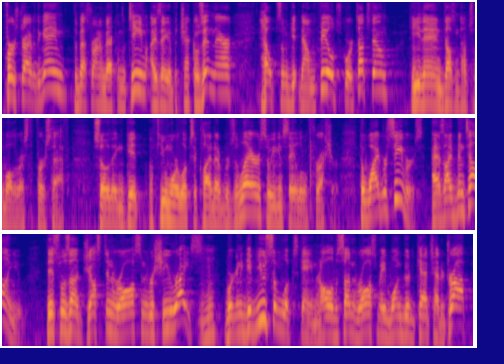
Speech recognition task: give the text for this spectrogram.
first drive of the game, the best running back on the team, Isaiah Pacheco's in there, helps them get down the field, score a touchdown. He then doesn't touch the ball the rest of the first half. So they can get a few more looks at Clyde Edwards-Helaire so he can stay a little fresher. The wide receivers, as I've been telling you, this was a Justin Ross and Rashee Rice. Mm-hmm. We're going to give you some looks game. And all of a sudden, Ross made one good catch, had a drop.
